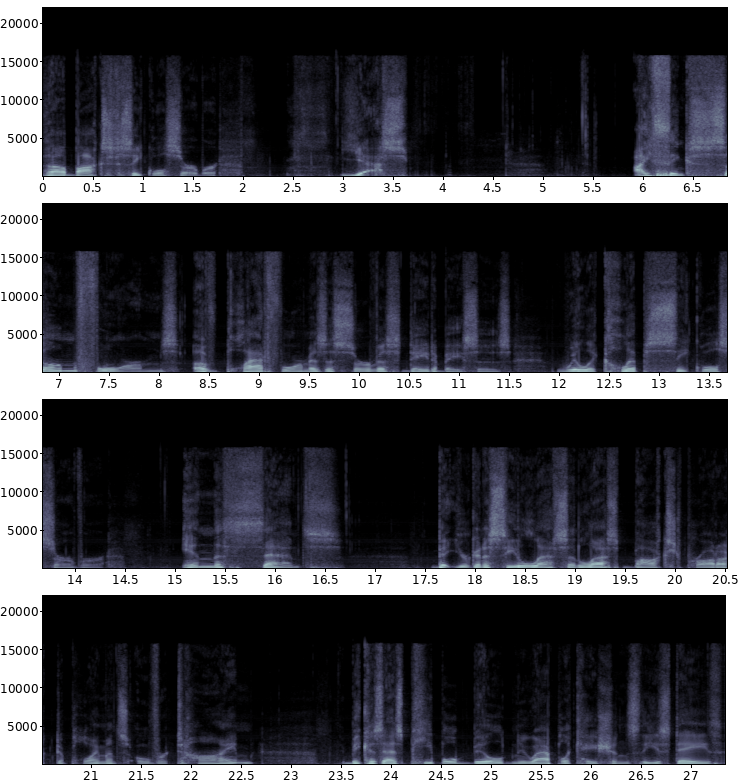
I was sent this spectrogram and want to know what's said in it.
the boxed SQL server? Yes. I think some forms of platform as a service databases will eclipse SQL Server in the sense that you're going to see less and less boxed product deployments over time because as people build new applications these days,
